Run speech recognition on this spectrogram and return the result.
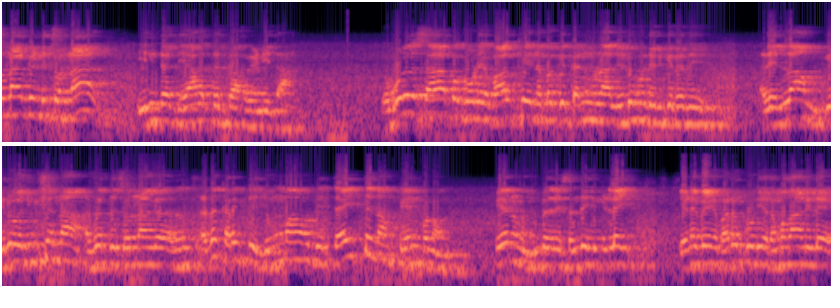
சொன்னார்கள் என்று சொன்னால் இந்த தியாகத்திற்காக வேண்டிதான். எவ்வளவு சகாபாக்களுடைய வாழ்க்கை நமக்கு கண் முன்னால் நின்று கொண்டிருக்கிறது. அதெல்லாம் இருபது நிமிஷம் தான் அதற்கு சொன்னாங்க. அதான் கரெக்டு ஜும்மாவுடைய தயத்தை நாம் பேணணும் பேணணும் என்பதில் சந்தேகம் இல்லை எனவே வரக்கூடிய ரமதானிலே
